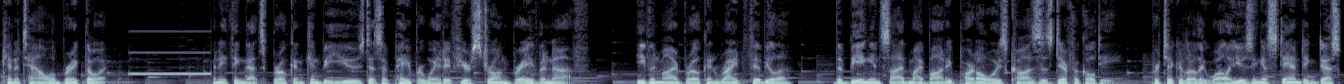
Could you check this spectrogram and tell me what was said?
Can a towel break though? Anything that's broken can be used as a paperweight if you're strong brave enough. Even my broken right fibula? The being inside my body part always causes difficulty, particularly while using a standing desk.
